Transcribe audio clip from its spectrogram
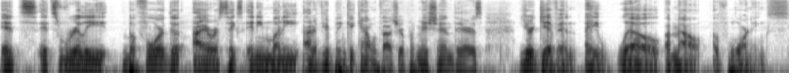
it's it's really before the IRS takes any money out of your bank account without your permission, there's you're given a well amount of warnings.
